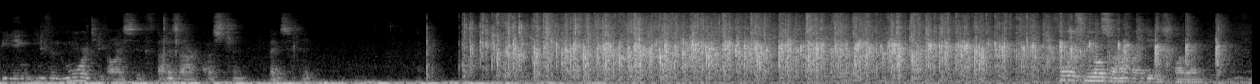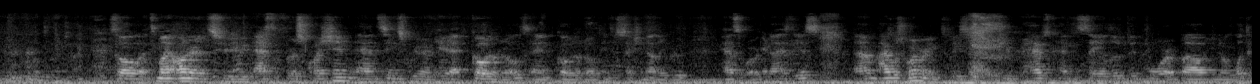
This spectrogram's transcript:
being even more divisive? That is our question, basically. For which we also have ideas, by the way. So it's my honor to ask the first question, and since we are here at Code Rood, and Code Rood Intersectionality Group has organized this, um, I was wondering, Lisa, if you perhaps can say a little bit more about, you know, what the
